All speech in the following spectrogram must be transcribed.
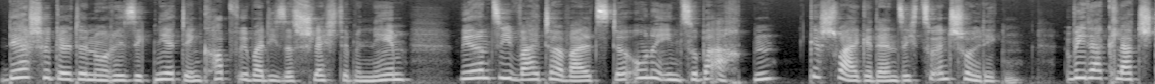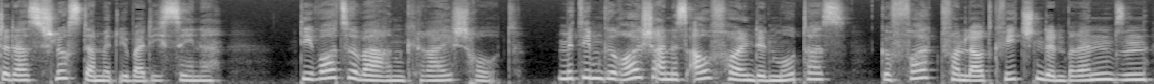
Der schüttelte nur resigniert den Kopf über dieses schlechte Benehmen, während sie weiter walzte, ohne ihn zu beachten, geschweige denn sich zu entschuldigen. Wieder klatschte das Schluss damit über die Szene. Die Worte waren kreischrot. Mit dem Geräusch eines aufheulenden Motors, gefolgt von laut quietschenden Bremsen,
